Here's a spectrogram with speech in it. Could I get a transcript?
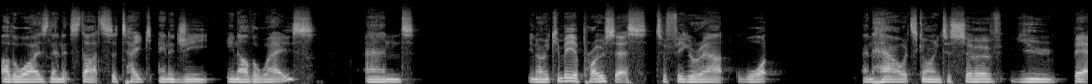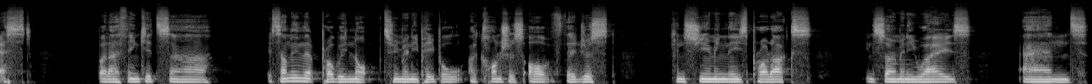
Otherwise, then it starts to take energy in other ways. And, you know, it can be a process to figure out what and how it's going to serve you best. But I think it's uh, it's something that probably not too many people are conscious of. They're just consuming these products in so many ways, and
